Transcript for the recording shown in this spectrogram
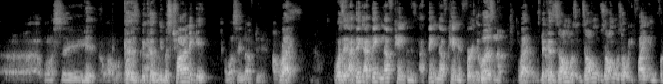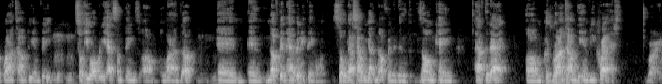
Uh, I want to say... I Because because we was trying to get I want to say Nuff did. right. Was it? I think I think Nuff came in. I think Nuff came in first. It was Nuff. right was because Zone was Zone Zone was already fighting for grind time DMV, Mm-hmm. so he already had some things um, lined up. Mm-hmm. and and Nuff didn't have anything on. So that's how we got Nuff in, and then Zone came after that because Grind Time DMV crashed, Right.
